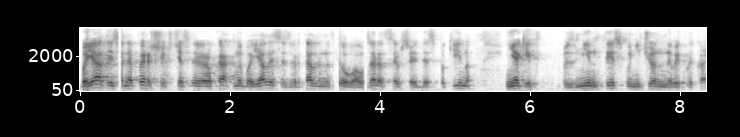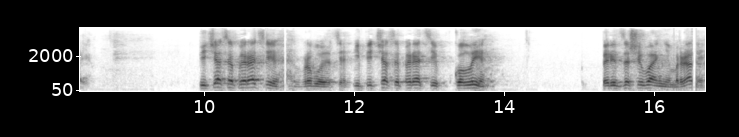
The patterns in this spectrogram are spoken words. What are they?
Боятися на перших роках ми боялися, звертали на це увагу. Зараз це все йде спокійно, ніяких змін тиску нічого не викликає. Під час операції проводиться, і під час операції, коли перед зашиванням рани,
